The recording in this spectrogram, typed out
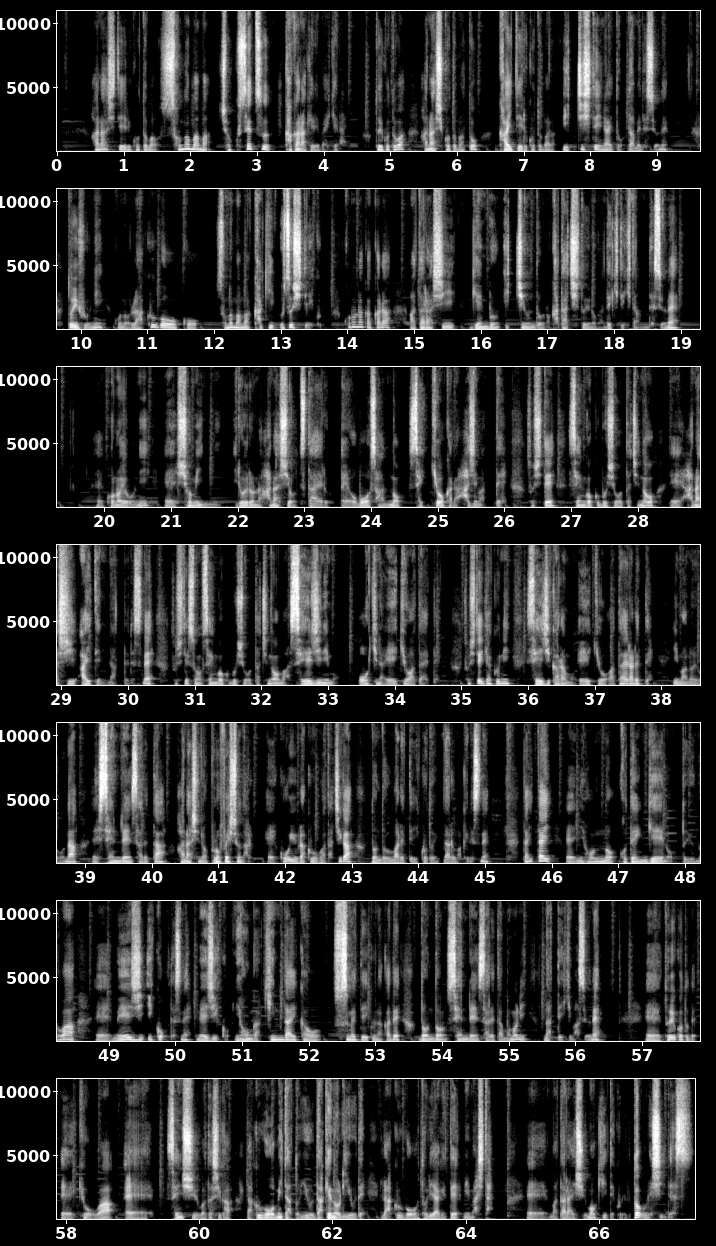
話している言葉をそのまま直接書かなければいけない。ということは、話し言葉と書いている言葉が一致していないとダメですよね。というふうに、この落語をこう、そのまま書き写していく。この中から新しい原文一致運動の形というのができてきたんですよね。このように庶民にいろいろな話を伝えるお坊さんの説教から始まって、そして戦国武将たちの話し相手になってですね、そしてその戦国武将たちの政治にも大きな影響を与えて、そして逆に政治からも影響を与えられて、今のような洗練された話のプロフェッショナル、こういう落語家たちがどんどん生まれていくことになるわけですね。大体日本の古典芸能というのは明治以降ですね。明治以降、日本が近代化を進めていく中でどんどん洗練されたものになっていきますよね。えー、ということで、えー、今日は、えー、先週私が落語を見たというだけの理由で落語を取り上げてみました。えまた来週も聞いてくれると嬉しいです。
